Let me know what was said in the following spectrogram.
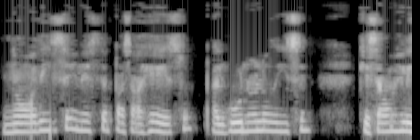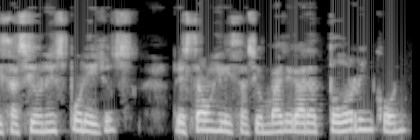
no dice en este pasaje eso, algunos lo dicen, que esa evangelización es por ellos, pero esta evangelización va a llegar a todo rincón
